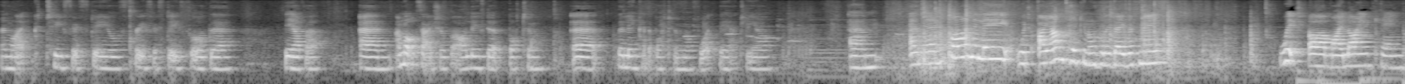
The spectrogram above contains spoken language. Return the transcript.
and like 250 or 350 for the the other. Um, I'm not exactly sure but I'll leave the bottom uh, the link at the bottom of what they actually are. Um, and then finally, which I am taking on holiday with me, which are my Lion King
